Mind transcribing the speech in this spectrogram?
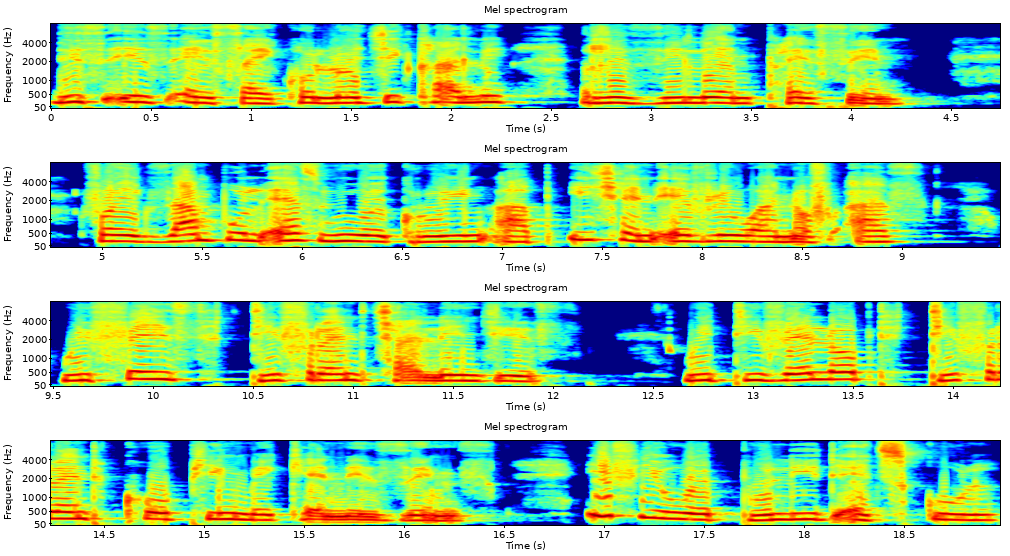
This is a psychologically resilient person. For example, as we were growing up, each and every one of us, we faced different challenges. We developed different coping mechanisms. If you were bullied at school,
